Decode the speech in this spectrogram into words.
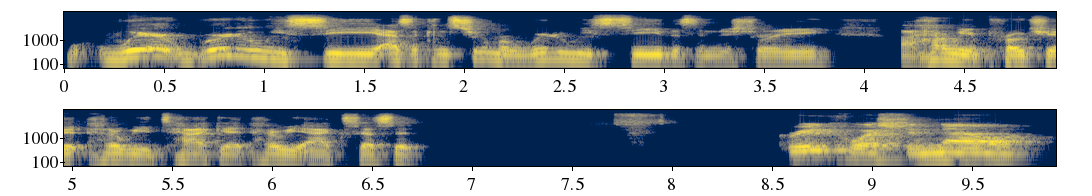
Where where do we see as a consumer where do we see this industry? Uh, how do we approach it? How do we attack it? How do we access it? Great question. Now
